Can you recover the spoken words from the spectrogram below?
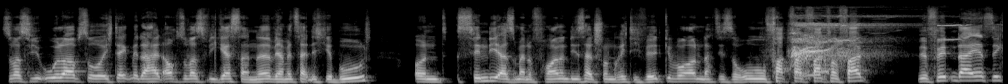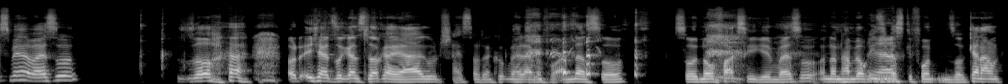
sowas wie Urlaub, so, ich denke mir da halt auch sowas wie gestern, ne? Wir haben jetzt halt nicht gebucht. Und Cindy, also meine Freundin, die ist halt schon richtig wild geworden, dachte ich so, oh, fuck, fuck, fuck, fuck, fuck. Wir finden da jetzt nichts mehr, weißt du? So. Und ich halt so ganz locker, ja, gut, scheiß doch, dann gucken wir halt einfach woanders, so. So no fucks gegeben, weißt du? Und dann haben wir auch easy Ja. was gefunden, so. Keine Ahnung.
